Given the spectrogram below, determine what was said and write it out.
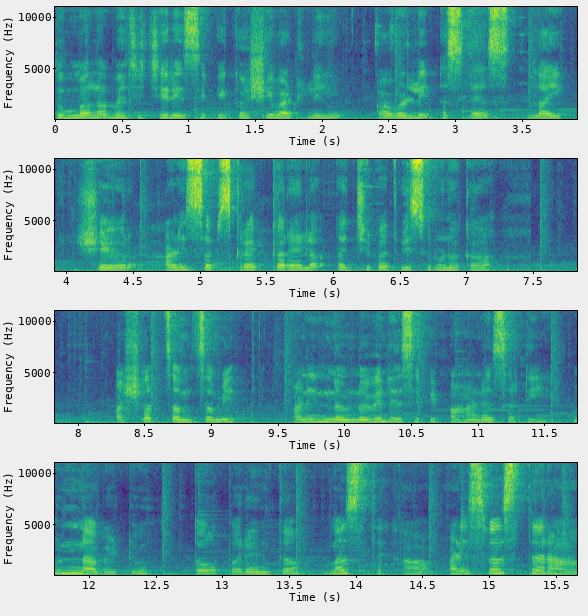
तुम्हाला भजीची रेसिपी कशी वाटली आवडली असल्यास लाईक शेअर आणि सबस्क्राईब करायला अजिबात विसरू नका. अशा चमचमीत आणि नवनवीन रेसिपी पाहण्यासाठी पुन्हा भेटू. तोपर्यंत मस्त खा आणि स्वस्त राहा.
